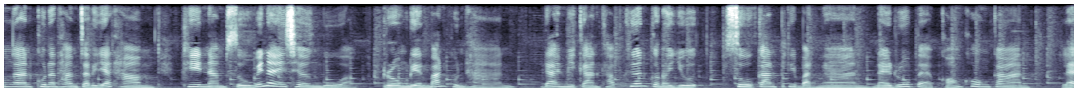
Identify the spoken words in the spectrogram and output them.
งงานคุณธรรมจริยธรรม ที่นำสู่วินัยเชิงบวก โรงเรียนบ้านขุนหาร ได้มีการขับเคลื่อนกลยุทธ์ สู่การปฏิบัติงานในรูปแบบของโครงการ และ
